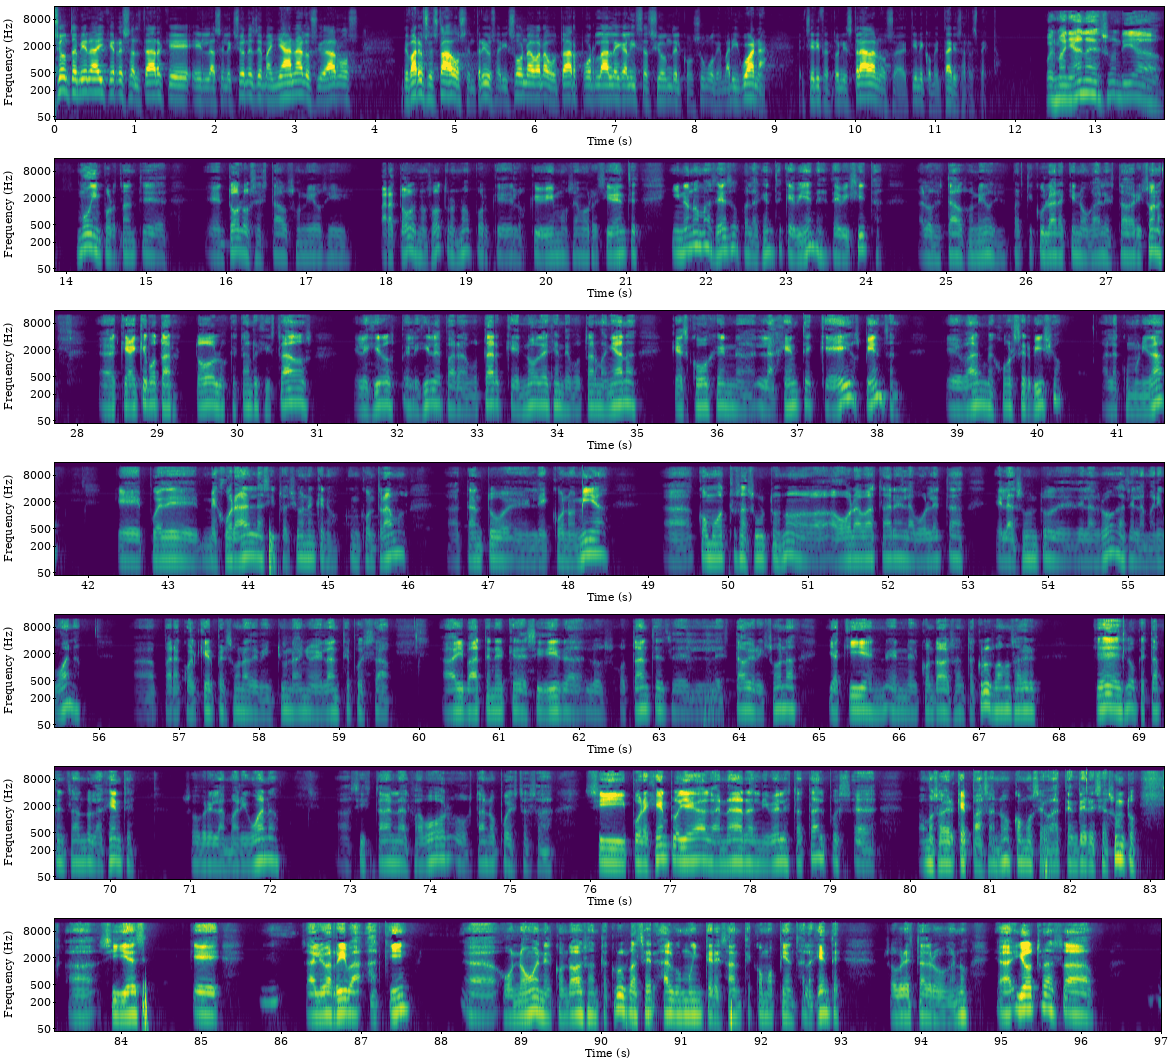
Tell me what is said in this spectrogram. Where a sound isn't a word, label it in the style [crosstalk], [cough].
también hay que resaltar que en las elecciones de mañana los ciudadanos de varios estados, entre ellos Arizona, van a votar por la legalización del consumo de marihuana. El sheriff Antonio Estrada nos eh, tiene comentarios al respecto. Pues mañana es un día muy importante en todos los Estados Unidos y para todos nosotros, ¿no? Porque los que vivimos somos residentes y no nomás eso, para la gente que viene de visita a los Estados Unidos, en particular aquí en Nogales, Estado de Arizona, eh, que hay que votar, todos los que están registrados, elegidos, elegibles para votar, que no dejen de votar mañana, que escogen a la gente que ellos piensan que va en mejor servicio a la comunidad, que puede mejorar la situación en que nos encontramos, tanto en la economía ah, como otros asuntos. ¿no? Ahora va a estar en la boleta el asunto de, las drogas, de la marihuana. Ah, para cualquier persona de 21 años adelante, pues ahí va a tener que decidir los votantes del estado de Arizona y aquí en, el condado de Santa Cruz. Vamos a ver qué es lo que está pensando la gente sobre la marihuana, ah, si están al favor o están opuestas. a si, por ejemplo, llega a ganar al nivel estatal, pues eh, vamos a ver qué pasa, ¿no? Cómo se va a atender ese asunto. Ah, si es que salió arriba aquí ah, o no en el condado de Santa Cruz, va a ser algo muy interesante cómo piensa la gente sobre esta droga, ¿no? y otras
